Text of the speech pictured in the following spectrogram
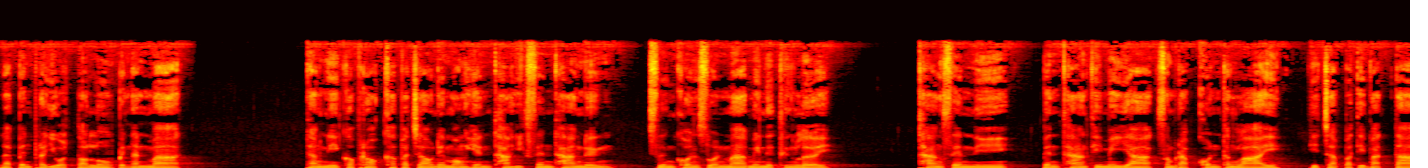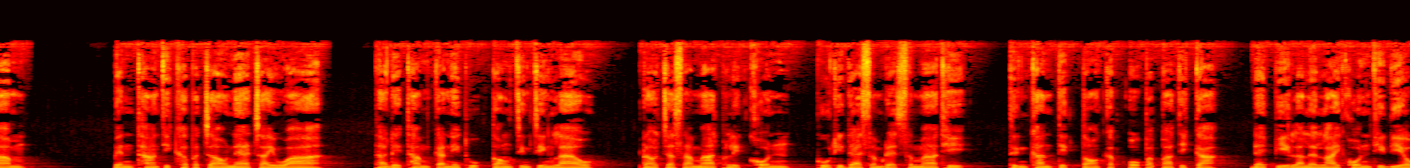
และเป็นประโยชน์ต่อโลกเป็นอันมาก ทั้งนี้ก็เพราะข้าพเจ้าได้มองเห็นทางอีกเส้นทางหนึ่ง ซึ่งคนส่วนมากไม่นึกถึงเลย ทางเส้นนี้เป็นทางที่ไม่ยากสำหรับคนทั้งหลายที่จะปฏิบัติตาม เป็นทางที่ข้าพเจ้าแน่ใจว่า ถ้าได้ทำกันให้ถูกต้องจริง ๆแล้ว เราจะสามารถผลิตคนผู้ที่ได้สำเร็จสมาธิถึงขั้นติดต่อกับโอปปาติกะได้ปีละหลายๆคนทีเดียว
